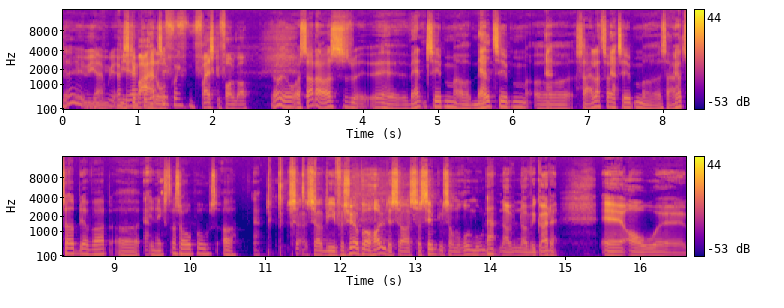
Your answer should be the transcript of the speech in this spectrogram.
det- vi, jeg- jeg- vi skal jeg bare have nogle friske folk op. Jo, jo, og så er der også øh, vand til dem, og mad ja. til dem, og ja. sejlertøj ja. til dem, og sejlertøjet bliver vådt, og ja. en ekstra sovepose, og Så, så vi forsøger på at holde det så, så simpelt som overhovedet muligt, Ja. ja. når, når vi gør det. Øh, og, øh,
